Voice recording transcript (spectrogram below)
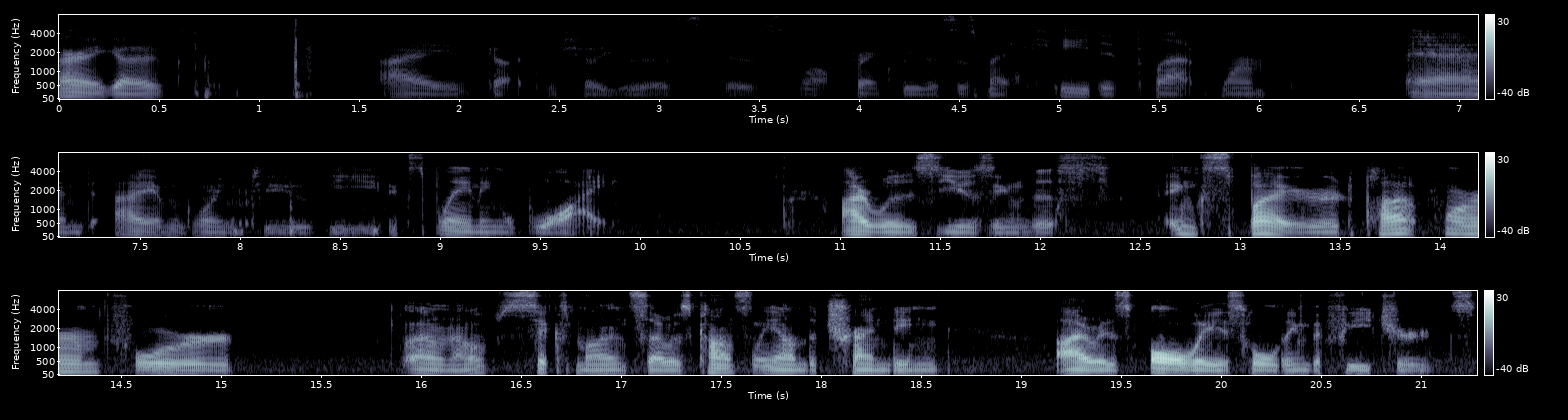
Alright guys, I've got to show you this because, well, frankly, this is my hated platform, and I am going to be explaining why. I was using this Inkspired platform for, I don't know, six months. I was constantly on the trending. I was always holding the features,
